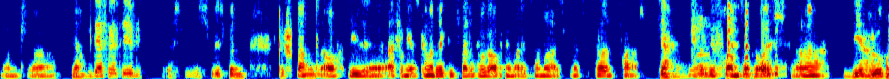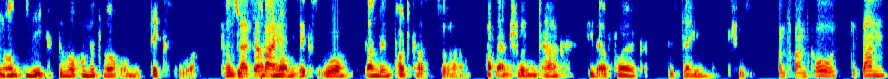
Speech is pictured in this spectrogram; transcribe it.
Und ja. Definitiv ich, ich, ich bin gespannt auf die, von mir aus können wir direkt die zweite Folge aufnehmen, Alexander. Ich bin jetzt total in Fahrt. Ja, wir freuen uns auf euch. Äh, wir hören uns nächste Woche Mittwoch um 6 Uhr. Versucht einfach mal um 6 Uhr dann den Podcast zu hören. Habt einen schönen Tag, viel Erfolg. Bis dahin. Tschüss. Und träumt groß. Bis dann.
